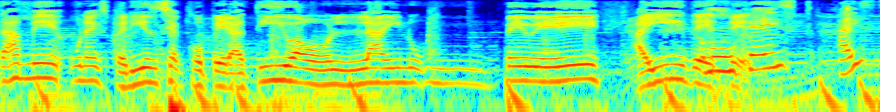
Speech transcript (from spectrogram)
Dame una experiencia cooperativa online, un PvE ahí de. Como un de- heist. ¿Heist?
